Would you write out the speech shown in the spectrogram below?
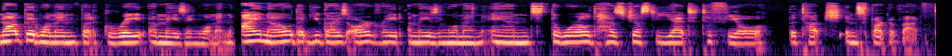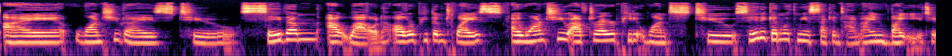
Not good women, but great, amazing women. I know that you guys are great, amazing women, and the world has just yet to feel the touch and spark of that. I want you guys to say them out loud. I'll repeat them twice. I want you, after I repeat it once, to say it again with me a second time. I invite you to.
